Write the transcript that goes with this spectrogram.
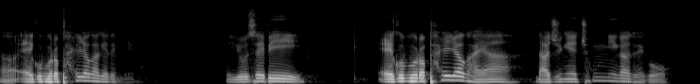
어, 애굽으로 팔려가게 됩니다. 요셉이 애굽으로 팔려가야 나중에 총리가 되고 어,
